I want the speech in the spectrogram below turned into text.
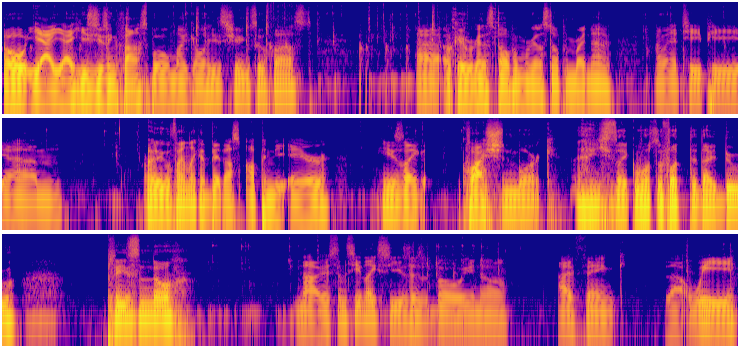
Oh yeah, yeah, he's using fastbow. Oh my god, he's shooting so fast. Uh, okay, we're gonna stop him. We're gonna stop him right now. I'm gonna TP. Um, I'm gonna go find like a bit that's up in the air. He's like question mark. He's like, what what did I do? Please no. Now, since he likes to use his bow, you know, I think that we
